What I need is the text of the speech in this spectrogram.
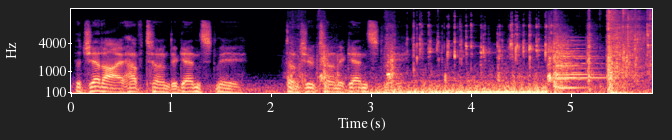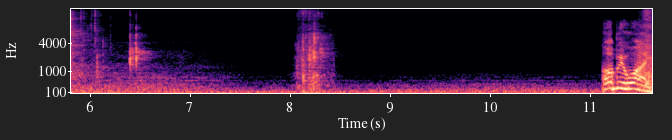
The Jedi have turned against me. Don't you turn against me. Obi-Wan!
